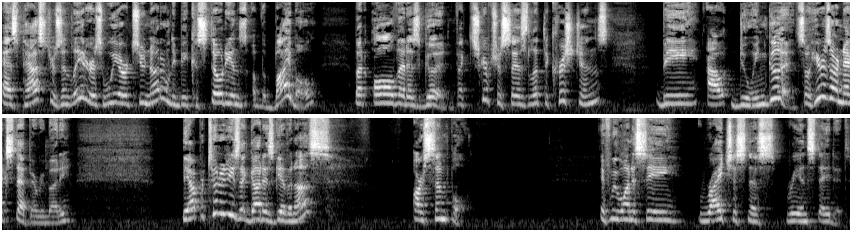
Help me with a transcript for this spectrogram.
As pastors and leaders, we are to not only be custodians of the Bible, but all that is good. In fact, Scripture says, let the Christians be out doing good. So here's our next step, everybody. The opportunities that God has given us are simple. If we want to see righteousness reinstated.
